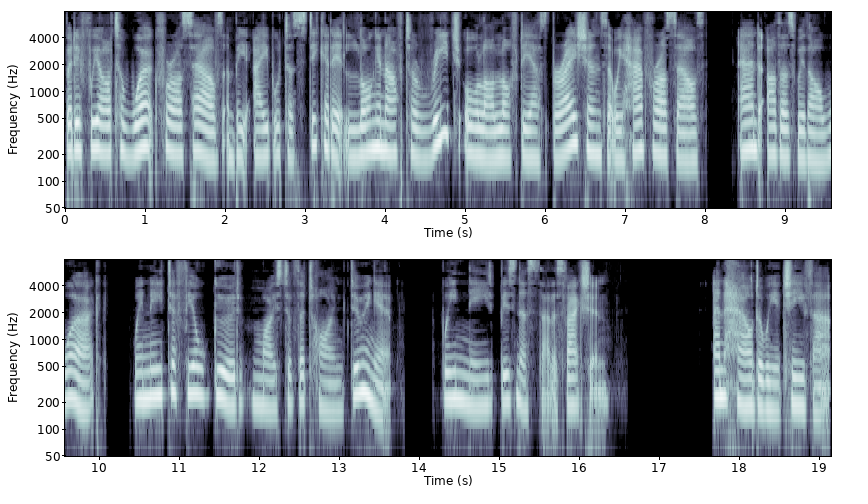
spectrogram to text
But if we are to work for ourselves and be able to stick at it long enough to reach all our lofty aspirations that we have for ourselves and others with our work, we need to feel good most of the time doing it. We need business satisfaction. And how do we achieve that?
